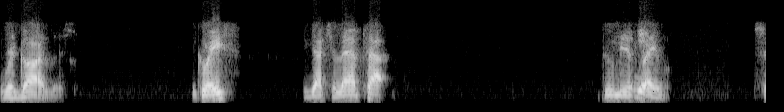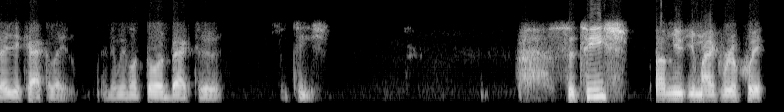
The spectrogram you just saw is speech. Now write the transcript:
regardless. Grace, you got your laptop? Do me a yeah. favor. Share your calculator, and then we're going to throw it back to Satish. Satish, unmute your mic real quick.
